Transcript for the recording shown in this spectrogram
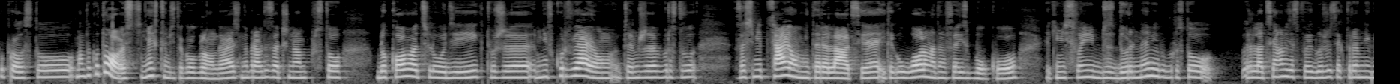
po prostu mam tego dość, nie chcę mi się tego oglądać. Naprawdę zaczynam po prostu blokować ludzi, którzy mnie wkurwiają tym, że po prostu zaśmiecają mi te relacje i tego walla na tym Facebooku jakimiś swoimi bzdurnymi po prostu relacjami ze swojego życia, które mnie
